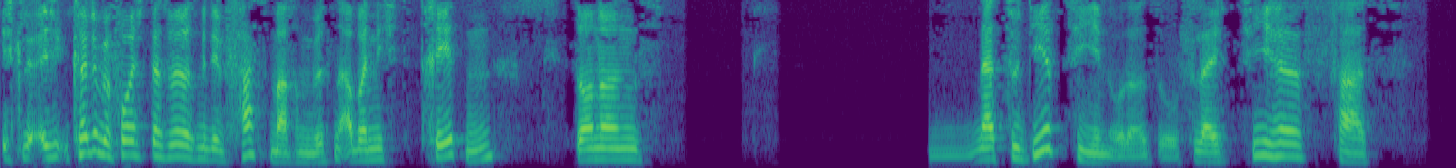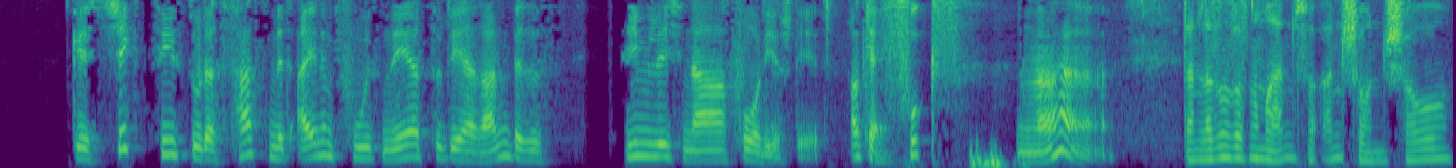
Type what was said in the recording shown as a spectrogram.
ich, ich könnte mir vorstellen, dass wir das mit dem Fass machen müssen, aber nicht treten, sondern na zu dir ziehen oder so. Vielleicht ziehe Fass. Geschickt ziehst du das Fass mit einem Fuß näher zu dir heran, bis es ziemlich nah vor dir steht. Okay. Fuchs. Ah, Dann lass uns das nochmal an, anschauen. Schau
